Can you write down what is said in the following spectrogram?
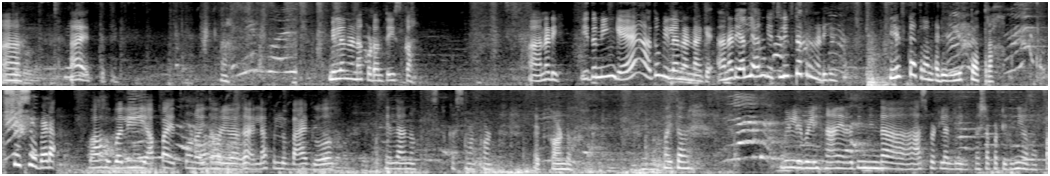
ಹಾಂ ಕೊಟ್ಟಂಗೆ ಆಯ್ತು. ಹಾಂ ಮಿಲನ್ ಅಣ್ಣ ಕೊಡಂತೆ ಇಸ್ಕ. ಹಾಂ ನಡಿ. ಇದು ನಿಂಗೆ ಅದು ಮಿಲನಣ್ಣಗೆ ನಡಿ ಅಲ್ಲಿ ಹಂಗೆ ಲಿಫ್ಟ್ ಹತ್ರ ನಡಿ. ಲಿಫ್ಟ್ ಹತ್ರ ನಡಿ ಲಿಫ್ಟ್ ಹತ್ರ. ಶಿಶು ಬೇಡ. ಬಾಹುಬಲಿ ಅಪ್ಪ ಎತ್ಕೊಂಡು ಹೋಯ್ತವ್ರು ಇವಾಗ. ಎಲ್ಲ ಫುಲ್ಲು ಬ್ಯಾಗು ಎಲ್ಲನೂ ಕಸ್ ಮಾಡ್ಕೊಂಡು ಎತ್ಕೊಂಡು ಹೋಯ್ತವ್ರೆ. ಬಿಳಿ ಬಿಳಿ ನಾನು ಎರಡು ದಿನದಿಂದ ಹಾಸ್ಪಿಟ್ಲಲ್ಲಿ ಕಷ್ಟಪಟ್ಟಿದ್ದೀನಿ. ಇವಾಗ ಅಪ್ಪ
